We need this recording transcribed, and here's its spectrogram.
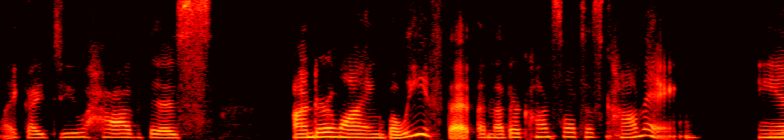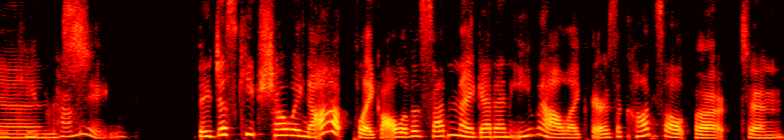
Like I do have this underlying belief that another consult is coming. And keep coming. They just keep showing up. Like all of a sudden I get an email like there's a consult booked and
